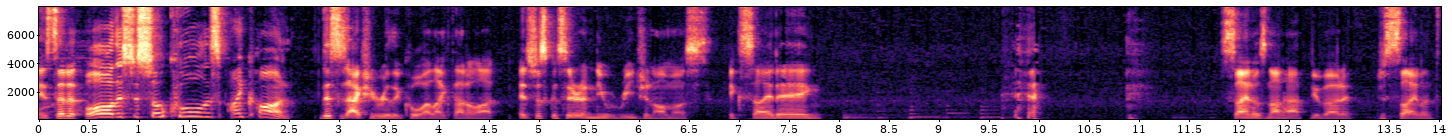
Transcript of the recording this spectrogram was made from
Instead of, oh, this is so cool, this icon. This is actually really cool. I like that a lot. It's just considered a new region almost. Exciting. Cyno's not happy about it. Just silent.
